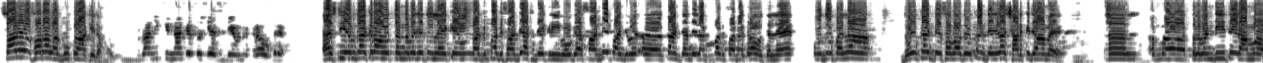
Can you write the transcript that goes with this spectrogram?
ਸਾਰੇ ਦਾ ਸਾਰਾ ਲਾਗੂ ਕਰਾ ਕੇ ਰਹਾਂਗੇ ਪ੍ਰਧਾਨ ਜੀ, ਕਿੰਨਾ ਚਿਰ ਤੁਸੀਂ ਐਸਡੀਐਮ ਦਾ ਕਰਾਓ ਕਰਿਆ? ਐਸਟੀਐਮ ਦਾ ਘਰਾਓ 3 ਵਜੇ ਤੋਂ ਲੈ ਕੇ ਹੁਣ ਲਗਭਗ 8:30 ਦੇ ਕਰੀਬ ਹੋ ਗਿਆ 5:30 ਘੰਟਿਆਂ ਦੇ ਲਗਭਗ ਸਾਡਾ ਘਰਾਓ ਚੱਲਿਆ। ਉਦੋਂ ਪਹਿਲਾਂ 2 ਘੰਟੇ ਸਵਾ 2 ਘੰਟੇ ਜਿਹੜਾ ਸੜਕ ਜਾਮ ਹੈ ਤਲਵੰਡੀ ਤੇ ਰਾਮਾ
